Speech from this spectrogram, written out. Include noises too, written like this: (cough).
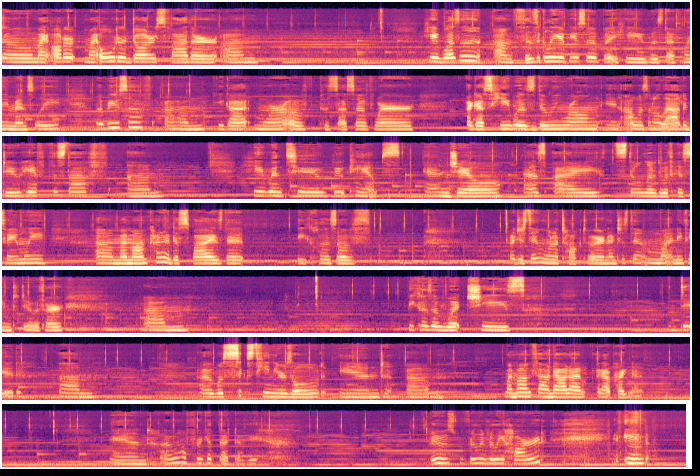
So my older my older daughter's father, um, he wasn't um, physically abusive, but he was definitely mentally abusive. Um, he got more of possessive, where I guess he was doing wrong and I wasn't allowed to do half the stuff. Um, he went to boot camps and jail as I still lived with his family. Um, my mom kind of despised it because of I just didn't want to talk to her and I just didn't want anything to do with her. Um, because of what she's did. Um, I was 16 years old and um, my mom found out I, I got pregnant. And I won't forget that day. It was really, really hard. And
